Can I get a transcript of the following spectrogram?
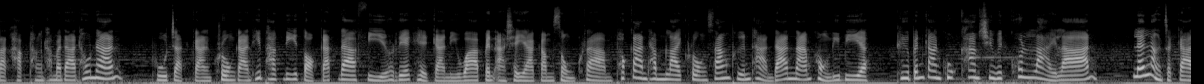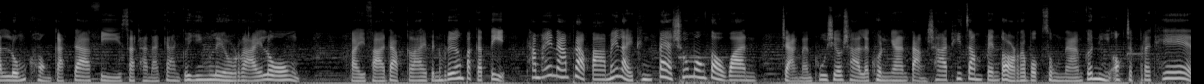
รักหักพังธรรมดาเท่านั้น ผู้จัดการโครงการที่พักดีต่อกัดดาฟี เรียกเหตุการณ์นี้ว่าเป็นอาชญากรรมสงคราม เพราะการทำลายโครงสร้างพื้นฐานด้านน้ำของลิเบีย ถือเป็นการคุกคามชีวิตคนหลายล้าน และหลังจากการล้มของกัดดาฟี สถานการณ์ก็ยิ่งเลวร้ายลง ไฟฟ้าดับกลายเป็นเรื่องปกติทำให้น้ำประปาไม่ไหลถึง 8 ชั่วโมงต่อวัน จากนั้นผู้เชี่ยวชาญและคนงานต่างชาติที่จำเป็นต่อระบบส่งน้ำก็หนีออกจากประเทศ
